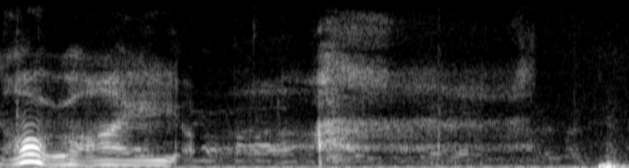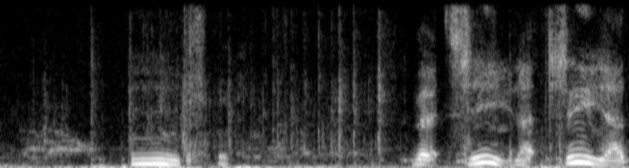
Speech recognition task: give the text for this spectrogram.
No, I. Mm. Let's see, let's see, let,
